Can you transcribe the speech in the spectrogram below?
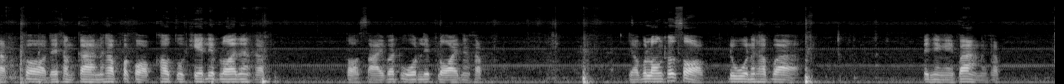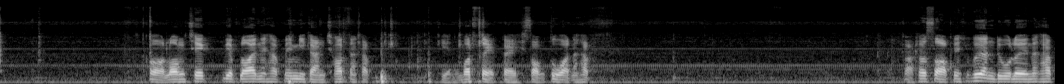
รับ ก็ได้ทำการนะครับ ประกอบเข้าตัวเคสเรียบร้อยนะครับ ต่อสายวัดโอห์มเรียบร้อยนะครับ เดี๋ยวมาลองทดสอบดูนะครับว่า เป็นยังไงบ้างนะครับ ก็ลองเช็คเรียบร้อยนะครับ ไม่มีการช็อตนะครับเขียนบอสเฟสไป 2 ตัวนะครับก็ทดสอบให้เพื่อนๆดูเลยนะครับ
